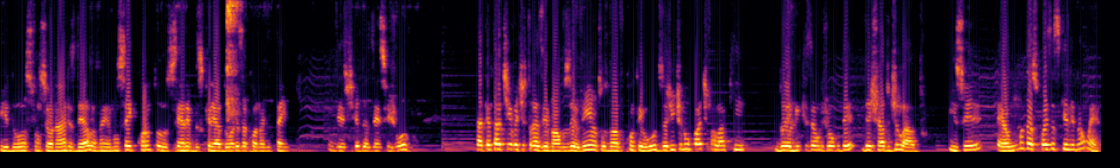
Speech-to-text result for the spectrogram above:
e dos funcionários dela, né? Eu não sei quantos cérebros criadores a Konami tem investidas nesse jogo, na tentativa de trazer novos eventos, novos conteúdos, a gente não pode falar que Duel Links é um jogo de, deixado de lado. Isso é, é uma das coisas que ele não é.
